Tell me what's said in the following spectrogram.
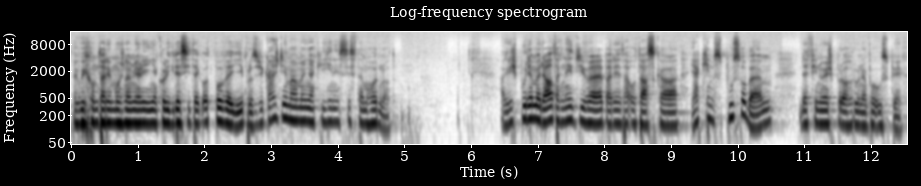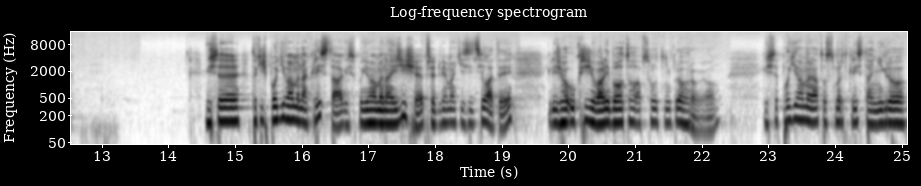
tak bychom tady možná měli několik desítek odpovědí, protože každý máme nějaký jiný systém hodnot. A když půjdeme dál, tak nejdříve tady je ta otázka, jakým způsobem definuješ prohru nebo úspěch. Když se totiž podíváme na Krista, když se podíváme na Ježíše před dvěma tisíci lety, když ho ukřižovali, bylo to absolutní prohrou. Jo? Když se podíváme na to smrt Krista, nikdo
